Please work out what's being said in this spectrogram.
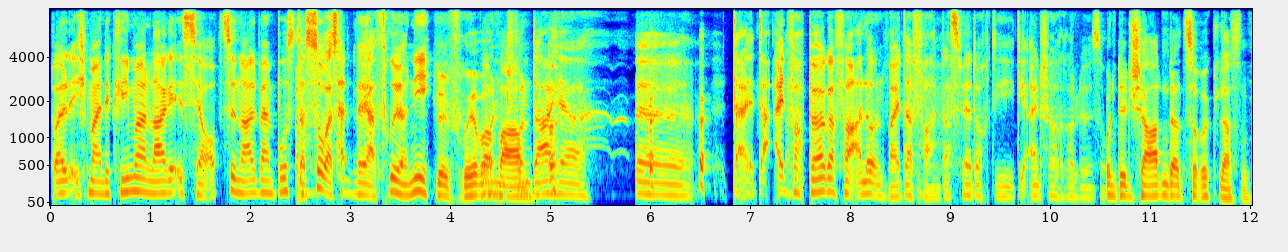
weil ich meine, Klimaanlage ist ja optional beim Bus. Das sowas hatten wir ja früher nie. Nee, früher war und warm. von daher äh, da, da einfach Burger für alle und weiterfahren. Das wäre doch die, die einfachere Lösung. Und den Schaden da zurücklassen.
